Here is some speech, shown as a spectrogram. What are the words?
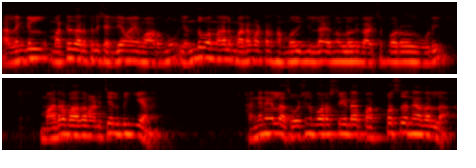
അല്ലെങ്കിൽ മറ്റു തരത്തിൽ ശല്യമായി മാറുന്നു. എന്ത് വന്നാലും മരം വെട്ടാൻ സമ്മതിക്കില്ല എന്നുള്ളൊരു കാഴ്ചപ്പാടോടുകൂടി മരവാദം അടിച്ചേൽപ്പിക്കുകയാണ്. അങ്ങനെയല്ല സോഷ്യൽ ഫോറസ്ട്രിയുടെ പർപ്പസ് തന്നെ അതല്ല.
